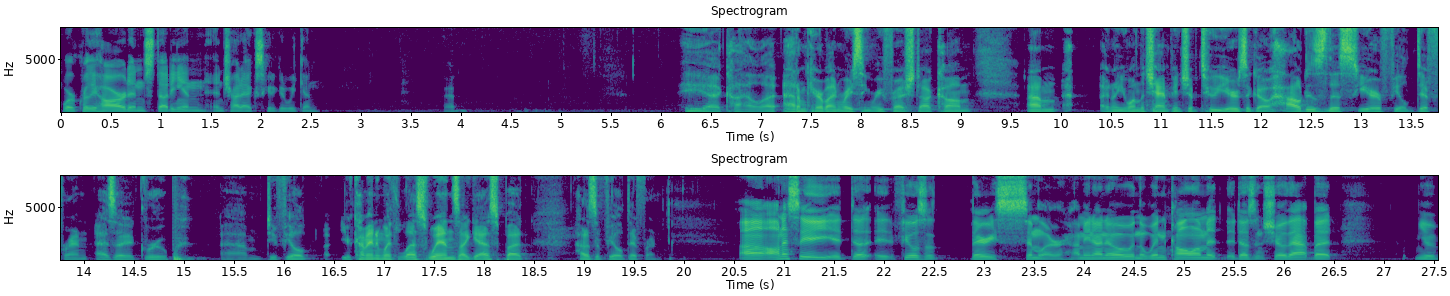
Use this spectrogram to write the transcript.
work really hard and study and, and try to execute a good weekend. Adam? Hey, uh, Kyle. Uh, Adam Carabine, RacingRefresh.com. Um, I know you won the championship two years ago. How does this year feel different as a group? Um, do you feel you're coming in with less wins, I guess, but how does it feel different? Uh, honestly, it do, it feels very similar. I mean, I know in the win column it, it doesn't show that, but you know,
